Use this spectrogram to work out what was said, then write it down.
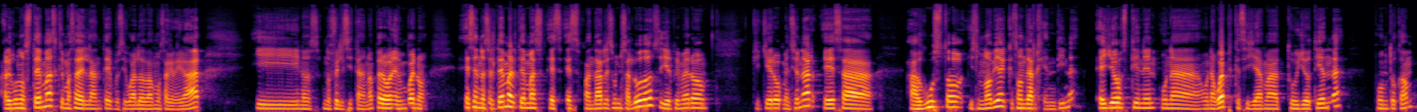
algunos temas que más adelante pues igual los vamos a agregar y nos, nos felicitan, ¿no? Pero bueno, ese no es el tema, el tema es, es, mandarles unos saludos y el primero que quiero mencionar es a, Augusto y su novia, que son de Argentina. Ellos tienen una, una web que se llama tuyotienda.com,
